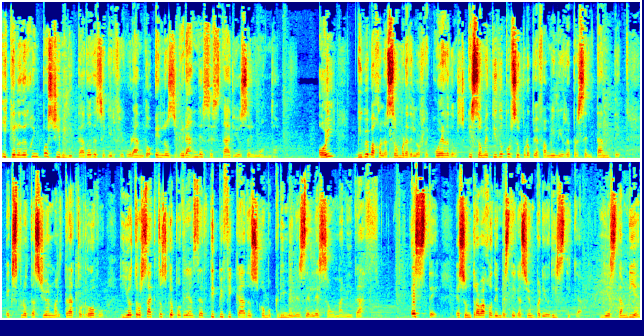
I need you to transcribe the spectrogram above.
y que lo dejó imposibilitado de seguir figurando en los grandes estadios del mundo. Hoy vive bajo la sombra de los recuerdos y sometido por su propia familia y representante, explotación, maltrato, robo y otros actos que podrían ser tipificados como crímenes de lesa humanidad. Este es un trabajo de investigación periodística y es también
